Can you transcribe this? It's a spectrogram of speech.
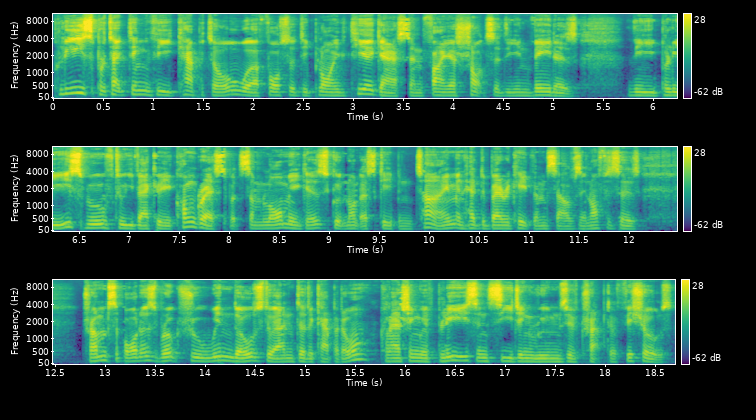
Police protecting the Capitol were forced to deploy tear gas and fire shots at the invaders. The police moved to evacuate Congress, but some lawmakers could not escape in time and had to barricade themselves in offices. Trump supporters broke through windows to enter the Capitol, clashing with police and sieging rooms with trapped officials.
